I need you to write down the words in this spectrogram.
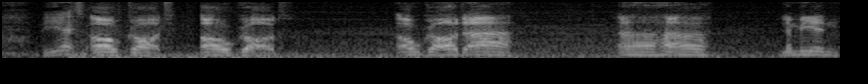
yes. Oh God. Oh God. Oh God. Ah. Ah. Let me in.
